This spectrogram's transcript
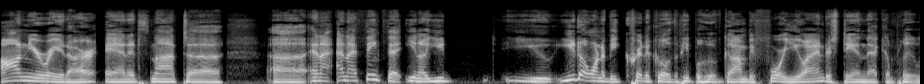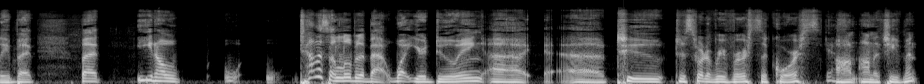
on your radar, and it's not. Uh, uh, and I and I think that you know you you you don't want to be critical of the people who have gone before you. I understand that completely, but but you know, tell us a little bit about what you're doing uh, uh, to to sort of reverse the course on on achievement.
